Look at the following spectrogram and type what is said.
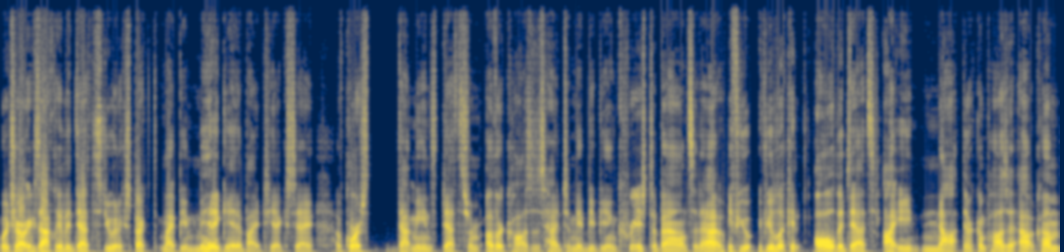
which are exactly the deaths you would expect might be mitigated by TXA. Of course, that means deaths from other causes had to maybe be increased to balance it out. If you if you look at all the deaths, i.e., not their composite outcome,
